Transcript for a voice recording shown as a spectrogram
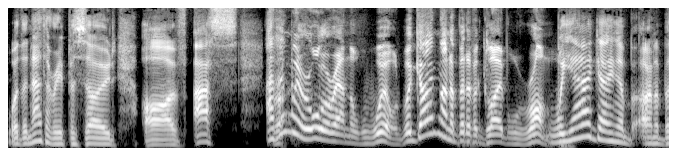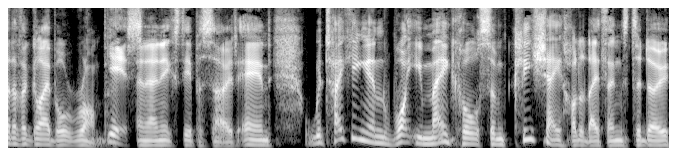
with another episode of us. I think we're all around the world. We're going on a bit of a global romp. We are going on a bit of a global romp Yes. in our next episode, and we're taking in what you may call some cliche holiday things to do,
